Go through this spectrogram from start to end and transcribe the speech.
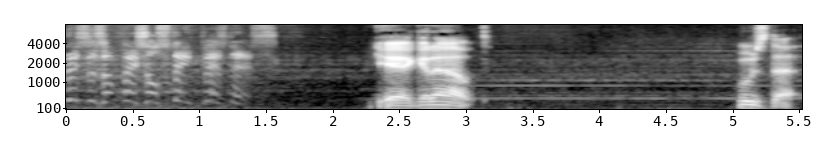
This is official state business! Yeah, get out. Who's that?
